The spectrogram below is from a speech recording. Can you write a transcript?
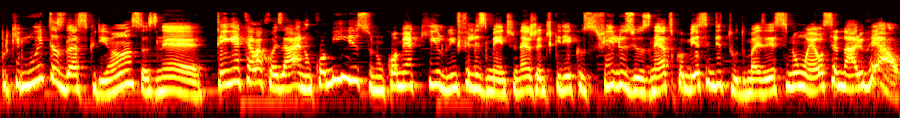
Porque muitas das crianças, né, tem aquela coisa, ah, não come isso, não come aquilo. Infelizmente, né, a gente queria que os filhos e os netos comessem de tudo, mas esse não é o cenário real.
